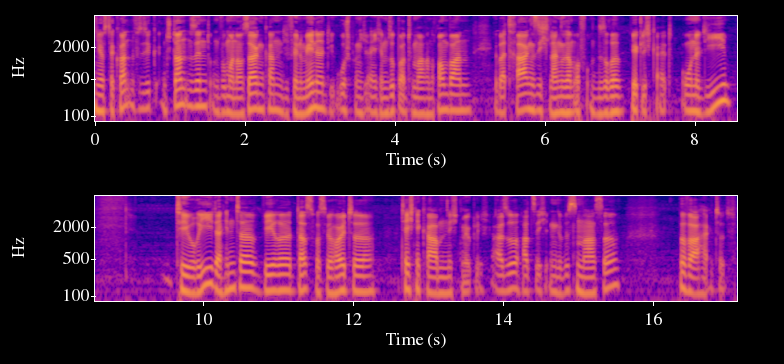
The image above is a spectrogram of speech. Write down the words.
die aus der Quantenphysik entstanden sind und wo man auch sagen kann, die Phänomene, die ursprünglich eigentlich im subatomaren Raum waren, übertragen sich langsam auf unsere Wirklichkeit. Ohne die Theorie dahinter wäre das, was wir heute Technik haben, nicht möglich. Also hat sich in gewissem Maße bewahrheitet.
